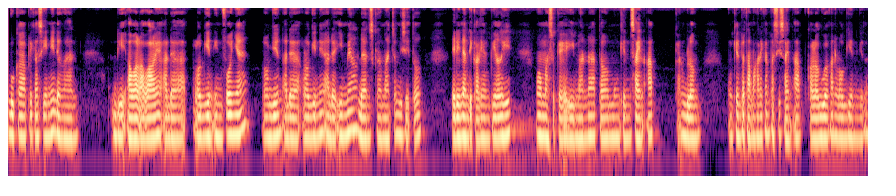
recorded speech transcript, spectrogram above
buka aplikasi ini dengan di awal-awalnya ada login infonya login ada loginnya ada email dan segala macam di situ. Jadi nanti kalian pilih mau masuk kayak gimana atau mungkin sign up kan belum mungkin pertama kali kan pasti sign up kalau gue kan login gitu.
